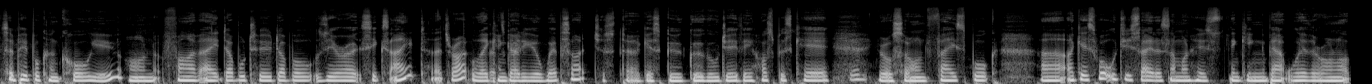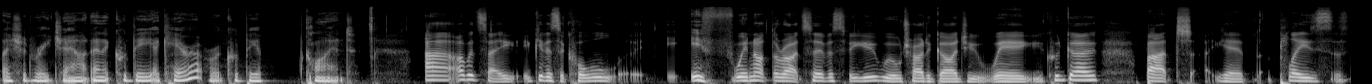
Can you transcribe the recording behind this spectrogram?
so people can call you on five eight double two double zero six eight. That's right. Or they That's can go to your website. Just uh, I guess Google GV Hospice Care. Yep. You're also on Facebook. Uh, I guess what would you say to someone who's thinking about whether or not they should reach out? And it could be a carer or it could be a client. Uh, I would say give us a call. If we're not the right service for you, we'll try to guide you where you could go. But yeah, please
